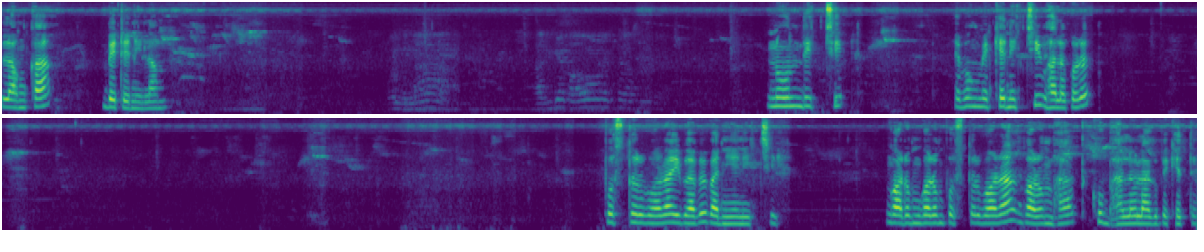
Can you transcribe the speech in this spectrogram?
লঙ্কা বেটে নিলাম। নুন দিচ্ছি এবং মেখে নিচ্ছি ভালো করে। পোস্তর বড়া এইভাবে বানিয়ে নিচ্ছি। গরম গরম পোস্তর বড়া, গরম ভাত, খুব ভালো লাগবে খেতে।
